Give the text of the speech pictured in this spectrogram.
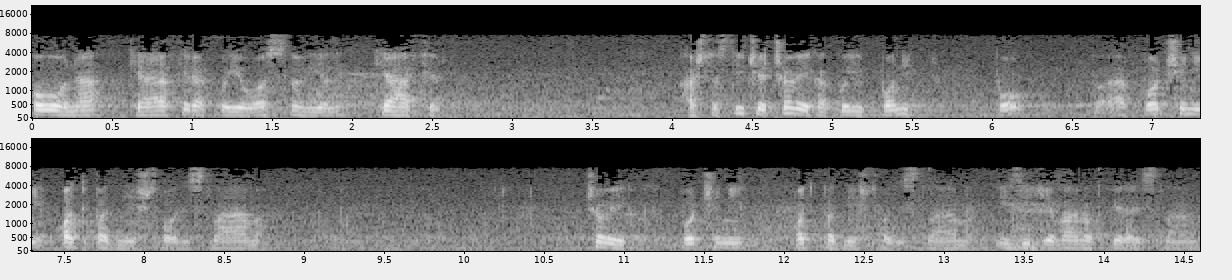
ovo na kafira koji je u osnovi jeli, kafir. A što se tiče čovjeka koji poni, po, počini otpadništvo od islama, čovjek počini otpadništvo od islama, iziđe van okvira islama.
